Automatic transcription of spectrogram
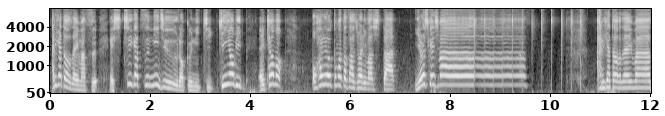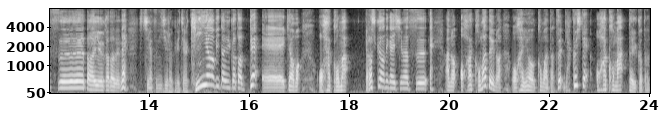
ー、ありがとうございます。えー7月26日金曜日、えー今日も、おはようこまたつ始まりました。よろしくお願いしまーすありがとうございます。ということでね、7月26日の金曜日ということで、えー、今日も、おはこま、よろしくお願いします。え、あの、おはこまというのは、おはようこまたつ、略して、おはこまということ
